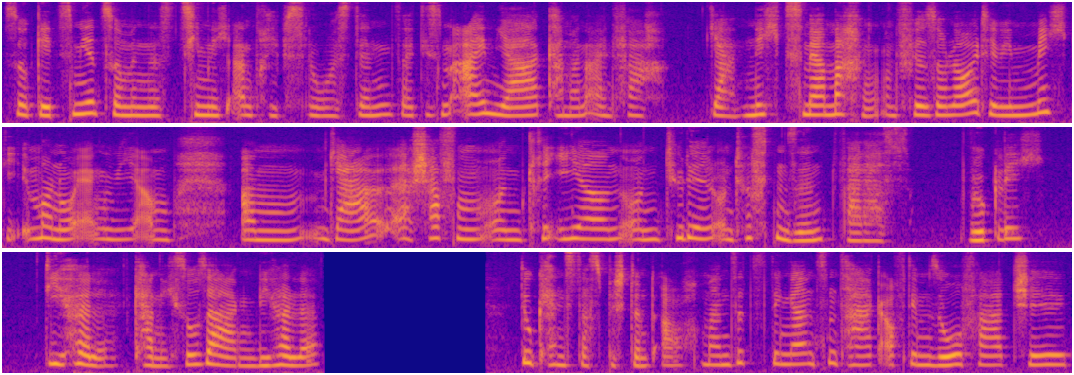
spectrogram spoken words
so geht es mir zumindest ziemlich antriebslos. Denn seit diesem einen Jahr kann man einfach ja nichts mehr machen. Und für so Leute wie mich, die immer nur irgendwie am, am ja, erschaffen und kreieren und tüdeln und hüften sind, war das wirklich die Hölle, kann ich so sagen, die Hölle. Du kennst das bestimmt auch. Man sitzt den ganzen Tag auf dem Sofa, chillt,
